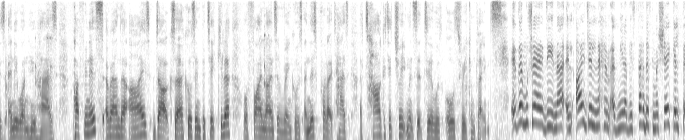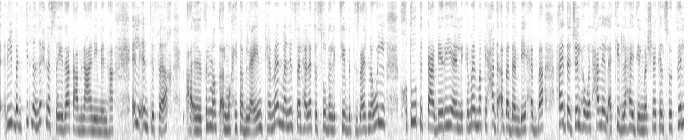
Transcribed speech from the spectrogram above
is anyone who has puffiness around their eyes, dark circles in particular, or fine lines and wrinkles. And this product has a targeted treatments that deal with all three complaints. إذا مشاهدينا الاي جل نحن مقدمينها بيستهدف مشاكل تقريبا كلنا نحن السيدات عم نعاني منها الانتفاخ آه، في المنطقة المحيطة بالعين كمان ما ننسى الهالات السوداء اللي كثير بتزعجنا والخطوط التعبيرية اللي كمان ما في حدا ابدا بيحبها هيدا الجل هو الحل الأكيد لهيدي المشاكل so tell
